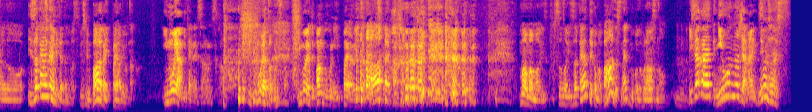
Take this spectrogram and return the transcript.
あの居酒屋街みたいになります。要するにバーがいっぱいあるような。芋屋みたいなやつあるんですか？もうやったんですか？芋屋ってバンコクにいっぱいある居酒屋ですけどまあまあまあ普通の居酒屋っていうか、まあ、バーですね。向こうのフランスの。うん。居酒屋って日本のじゃないんです日か本じゃないです。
